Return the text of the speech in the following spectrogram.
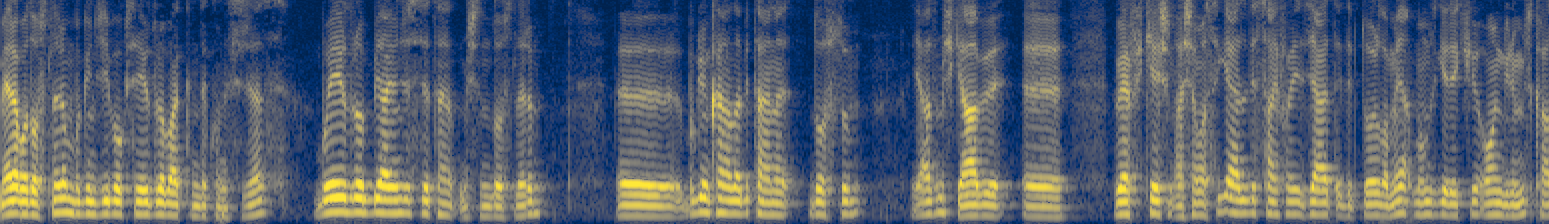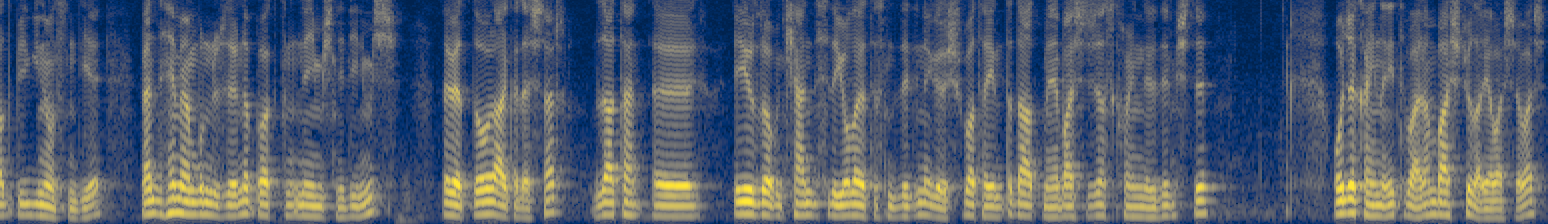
Merhaba dostlarım. Bugün Gbox Airdrop hakkında konuşacağız. Bu airdrop bir ay önce size tanıtmıştım dostlarım. Ee, bugün kanala bir tane dostum yazmış ki abi e, verification aşaması geldi. Sayfayı ziyaret edip doğrulama yapmamız gerekiyor. 10 günümüz kaldı bilgin olsun diye. Ben de hemen bunun üzerine baktım neymiş ne değilmiş. Evet doğru arkadaşlar. Zaten e, airdrop'un kendisi de yol haritasında dediğine göre Şubat ayında dağıtmaya başlayacağız coinleri demişti. Ocak ayından itibaren başlıyorlar yavaş yavaş.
